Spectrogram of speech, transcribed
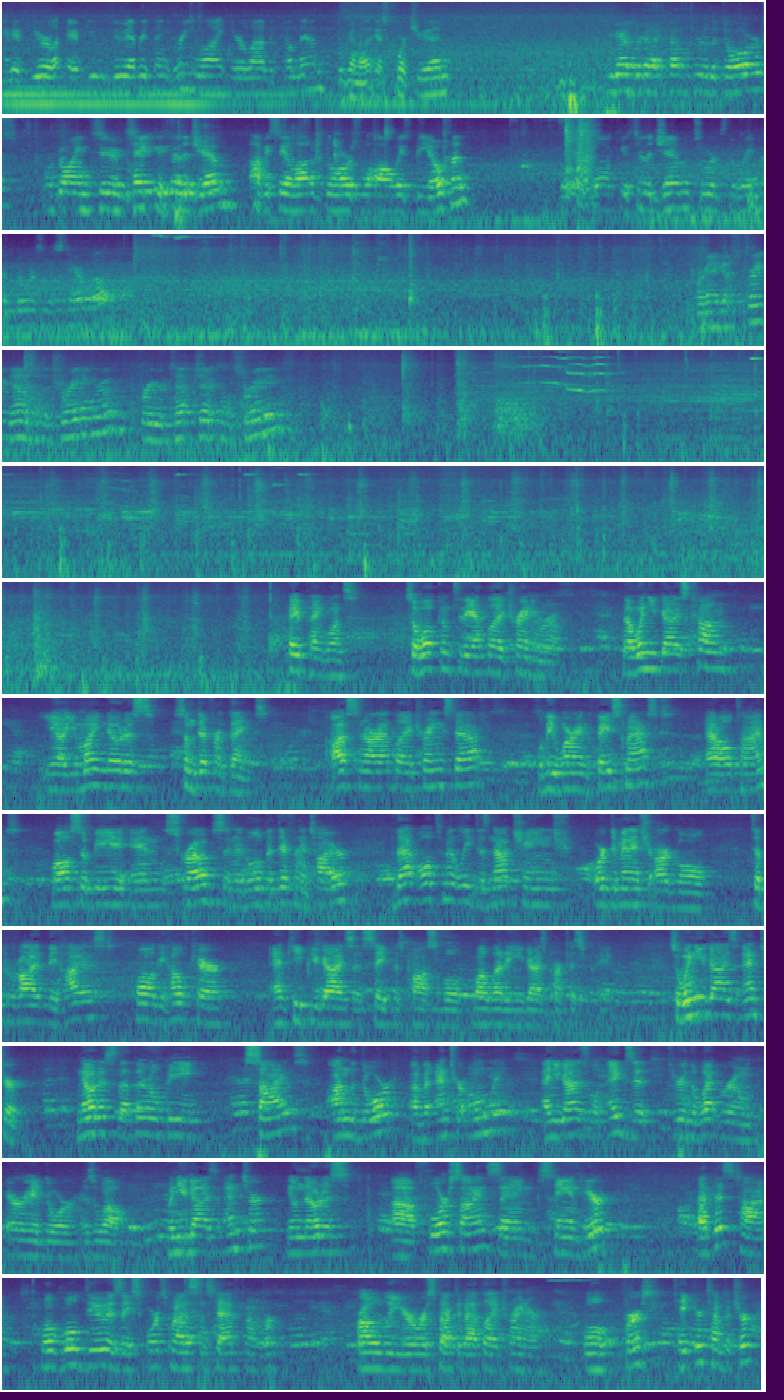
And if you're if you do everything green light you're allowed to come in, we're going to escort you in. You guys are going to come through the doors. We're going to take you through the gym. Obviously, a lot of doors will always be open. We're to walk you through the gym towards the weight room doors and the stairwell. We're going to go straight down to the training room for your temp checks and screenings. Hey Penguins. So welcome to the athletic training room. Now when you guys come, you know, you might notice some different things. Us and our athletic training staff will be wearing face masks at all times. We'll also be in scrubs and a little bit different attire. That ultimately does not change or diminish our goal to provide the highest quality health care and keep you guys as safe as possible while letting you guys participate. So when you guys enter, notice that there will be signs on the door of an enter only, and you guys will exit through the wet room area door as well. When you guys enter, you'll notice uh, floor signs saying stand here. At this time, what we'll do as a sports medicine staff member, probably your respective athletic trainer, will first take your temperature.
